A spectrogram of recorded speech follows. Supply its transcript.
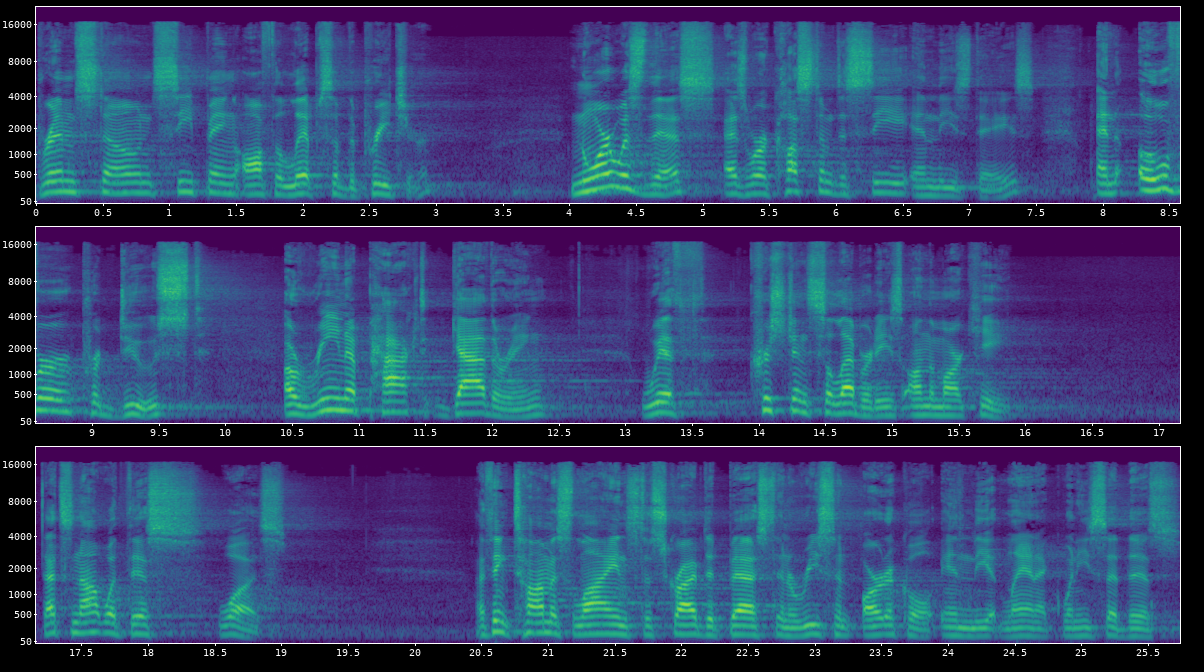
brimstone seeping off the lips of the preacher. Nor was this, as we're accustomed to see in these days, an overproduced, arena packed gathering with Christian celebrities on the marquee. That's not what this was. I think Thomas Lyons described it best in a recent article in The Atlantic when he said this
